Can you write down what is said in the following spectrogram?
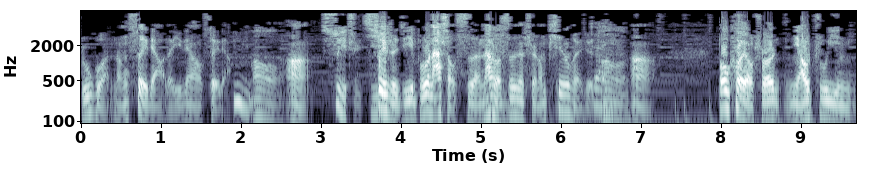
如果能碎掉的，一定要碎掉。嗯。哦，啊、碎纸机，碎纸机不是拿手撕，拿手撕是能拼回去的。嗯啊，包括有时候你要注意你，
